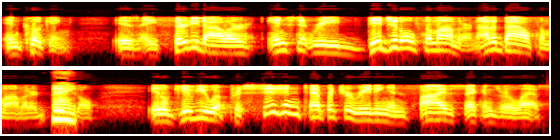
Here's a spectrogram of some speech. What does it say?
in cooking is a thirty dollar instant read digital thermometer, not a dial thermometer, digital. Right. It'll give you a precision temperature reading in five seconds or less.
